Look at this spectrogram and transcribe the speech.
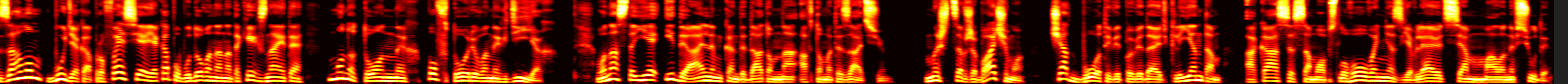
Загалом будь-яка професія, яка побудована на таких, знаєте, монотонних, повторюваних діях. Вона стає ідеальним кандидатом на автоматизацію. Ми ж це вже бачимо. Чат-боти відповідають клієнтам, а каси самообслуговування з'являються мало не всюди.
